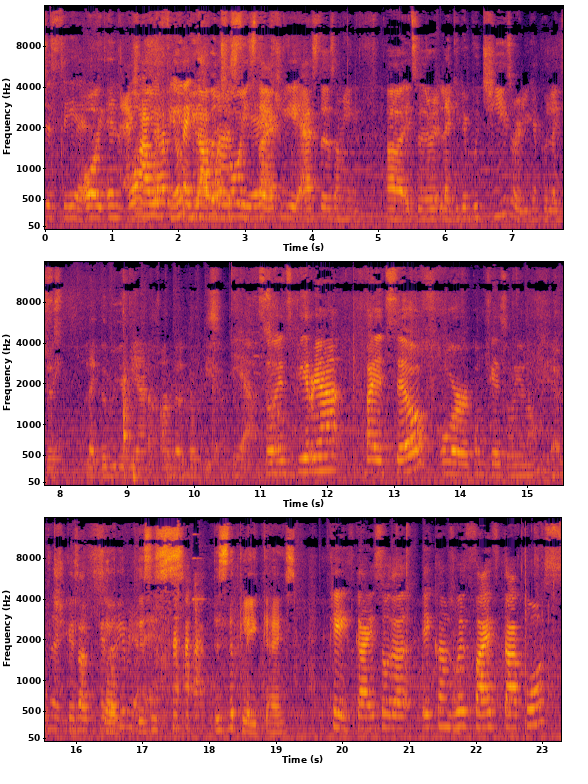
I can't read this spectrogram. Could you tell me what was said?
to see it. Oh, and actually, Well, I would have, feel you, like you have a choice. see They actually asked us. I mean, uh, it's either, like you can put cheese or you can put like just like the birria on the tortilla. Yeah, so it's birria by itself or con queso, you know? Yeah, Like, cheese. queso- So this is this is the plate, guys. Okay, guys, so the it comes with five tacos.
